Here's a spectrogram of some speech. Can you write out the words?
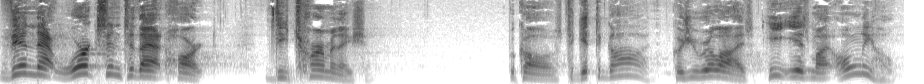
then that works into that heart determination. Because to get to God, because you realize He is my only hope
